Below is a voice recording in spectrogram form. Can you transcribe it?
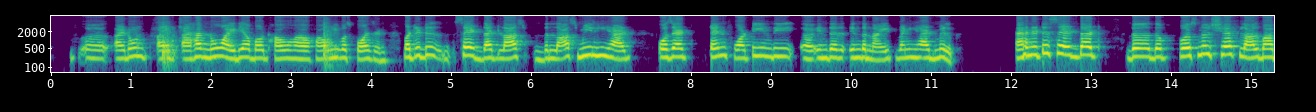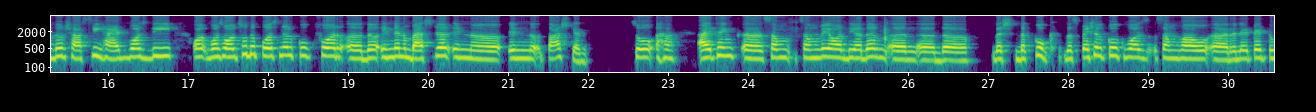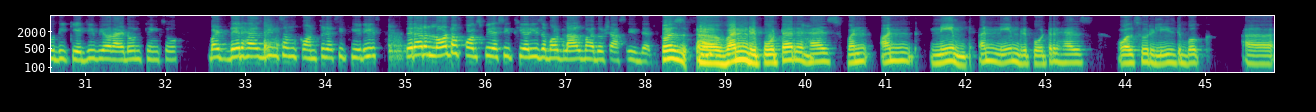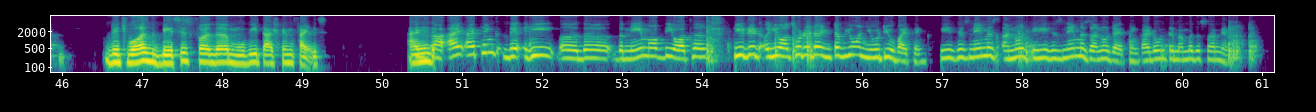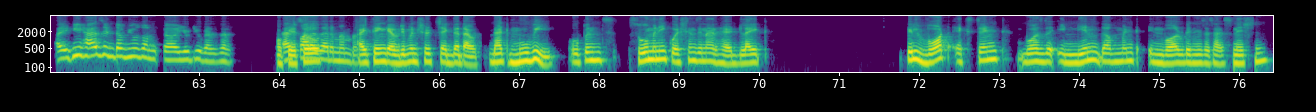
uh, i don't I, I have no idea about how, how how he was poisoned but it is said that last the last meal he had was at 10:40 in the uh, in the in the night when he had milk. And it is said that the the personal chef lal bahadur shastri had was the was also the personal cook for uh, the indian ambassador in uh, in tashkent. So i think uh, some some way or the other uh, uh, the the the cook the special cook was somehow uh, related to the kgb or i don't think so. But there has been some conspiracy theories. There are a lot of conspiracy theories about lal bahadur shastri's death Because uh, one reporter has one unnamed unnamed reporter has also released a book uh, which was the basis for the movie Tashkent Files. And Uh, I, I think the, he uh, the the name of the author he did he also did an interview on YouTube I think. He, his name is Anuj he, his name is Anuj I think. I don't remember the surname. I, he has interviews on uh, YouTube as well. Okay, as far so as I remember. I think everyone should check that out. That movie opens so many questions in our head, like till what extent was the Indian government involved in his assassination?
